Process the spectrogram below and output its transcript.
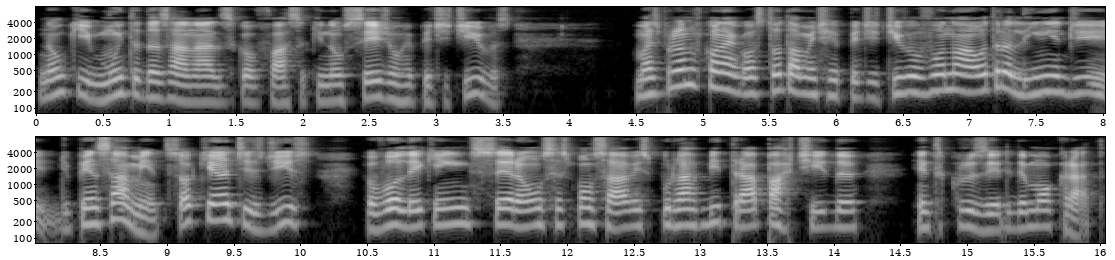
não que muitas das análises que eu faço aqui não sejam repetitivas, mas para não ficar um negócio totalmente repetitivo, eu vou na outra linha de, de pensamento. Só que antes disso, eu vou ler quem serão os responsáveis por arbitrar a partida entre Cruzeiro e Democrata.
